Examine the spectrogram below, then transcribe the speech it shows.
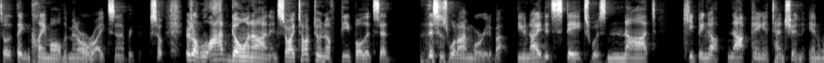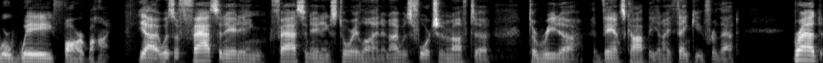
so that they can claim all the mineral rights and everything. So there's a lot going on. And so I talked to enough people that said, this is what I'm worried about. The United States was not keeping up, not paying attention, and we're way far behind. Yeah, it was a fascinating, fascinating storyline, and I was fortunate enough to to read a advanced copy, and I thank you for that. Brad,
